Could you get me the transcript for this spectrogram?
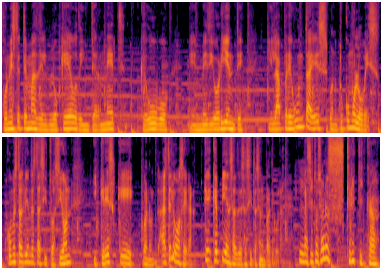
con este tema del bloqueo de Internet que hubo en Medio Oriente. Y la pregunta es, bueno, ¿tú cómo lo ves? ¿Cómo estás viendo esta situación? ¿Y crees que, bueno, hasta le vamos a llegar? ¿Qué, ¿Qué piensas de esa situación en particular? La situación es crítica.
